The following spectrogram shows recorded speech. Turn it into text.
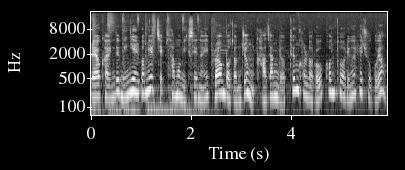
레어카인드 미니 앨범 1집 3호 믹스앤아이 브라운 버전 중 가장 옅은 컬러로 컨투어링을 해주고요.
